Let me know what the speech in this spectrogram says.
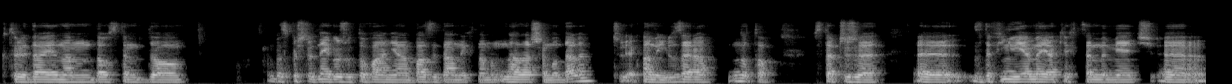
który daje nam dostęp do bezpośredniego rzutowania bazy danych na, na nasze modele, czyli jak mamy usera, no to wystarczy, że e, zdefiniujemy, jakie chcemy mieć e,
